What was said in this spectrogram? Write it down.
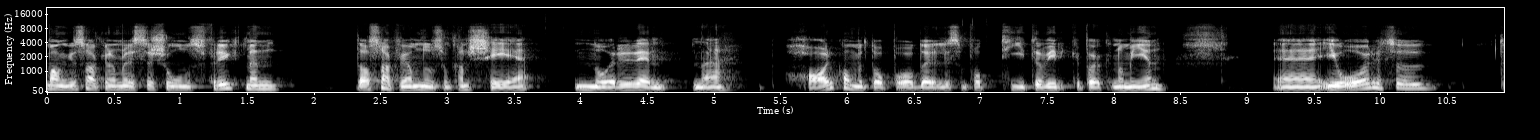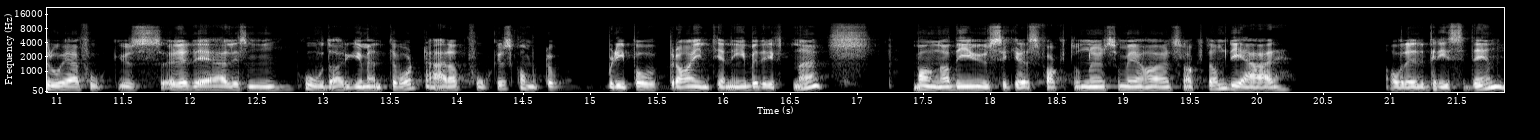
mange snakker om resesjonsfrykt, men da snakker vi om noe som kan skje når rentene har kommet opp og det liksom fått tid til å virke på økonomien. Eh, I år så tror jeg fokus, eller det er liksom hovedargumentet vårt, er at fokus kommer til å bli på bra inntjening i bedriftene. Mange av de usikkerhetsfaktorene som vi har snakket om, de er allerede priset inn.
